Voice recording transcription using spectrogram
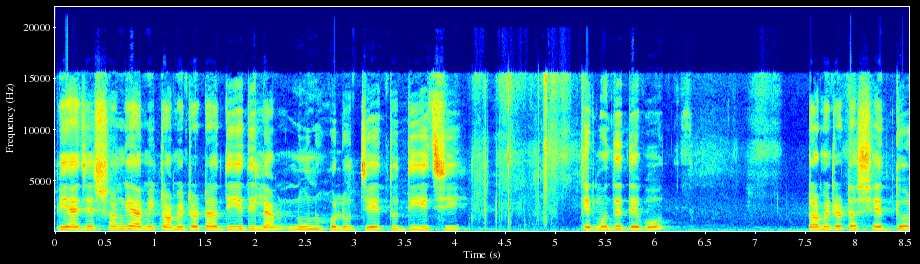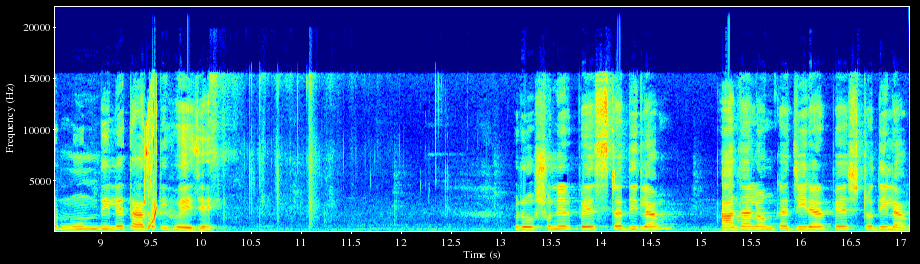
পেঁয়াজের সঙ্গে আমি টমেটোটা দিয়ে দিলাম, নুন, হলুদ যেহেতু দিয়েছি, এর মধ্যে দেব টমেটোটা সেদ্ধ, নুন দিলে তাড়াতাড়ি হয়ে যায়। রসুনের পেস্টটা দিলাম, আদা লঙ্কা জিরার পেস্টও দিলাম।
